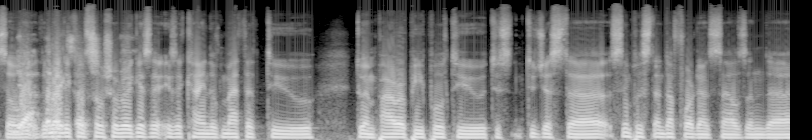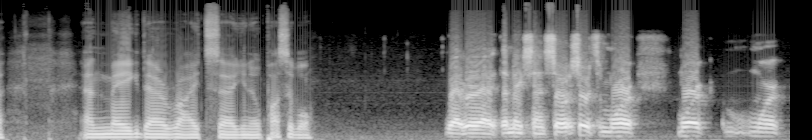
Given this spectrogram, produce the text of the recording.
So Yeah, the radical social work is a, is a kind of method to to empower people to to to just uh, simply stand up for themselves and uh, and make their rights uh, you know possible. Right, right, right. That makes sense. So, so it's a more, more, more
